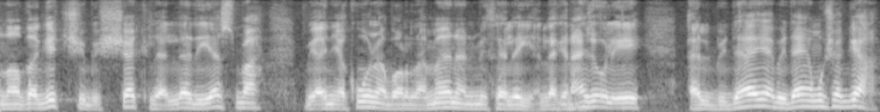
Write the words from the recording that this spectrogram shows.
نضجتش بالشكل الذي يسمح بأن يكون برلمانا مثاليا. لكن عايز أقول إيه؟ البداية بداية مشجعة.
